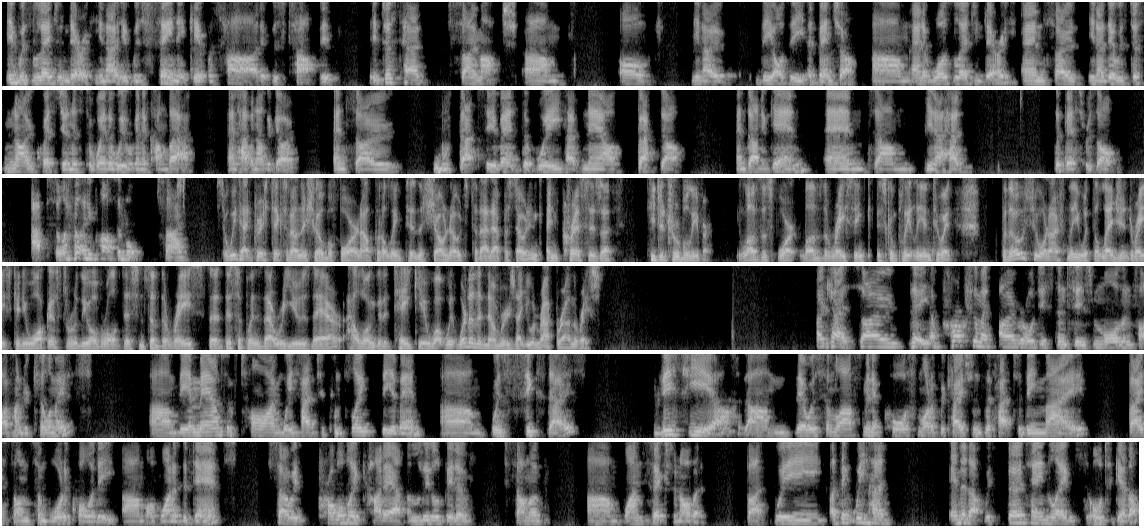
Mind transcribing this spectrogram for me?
it was legendary. You know, it was scenic, it was hard, it was tough. It it just had so much um, of you know the Aussie adventure, um, and it was legendary. And so you know there was just no question as to whether we were going to come back and have another go. And so that's the event that we have now backed up and done again, and um, you know had the best result absolutely possible. So. So we've had Chris Dixon on the show before, and I'll put a link to in the show notes to that episode. And, and Chris is a he's a true believer. He loves the sport, loves the racing, is completely into it. For those who are not familiar with the Legend race, can you walk us through the overall distance of the race, the disciplines that were used there? How long did it take you? What what are the numbers that you would wrap around the race? Okay, so the approximate overall distance is more than 500 kilometres. Um, the amount of time we had to complete the event um, was six days. This year, um, there was some last minute course modifications that had to be made based on some water quality um, of one of the dams. So it probably cut out a little bit of some of um, one section of it. But we, I think we had ended up with 13 legs altogether.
